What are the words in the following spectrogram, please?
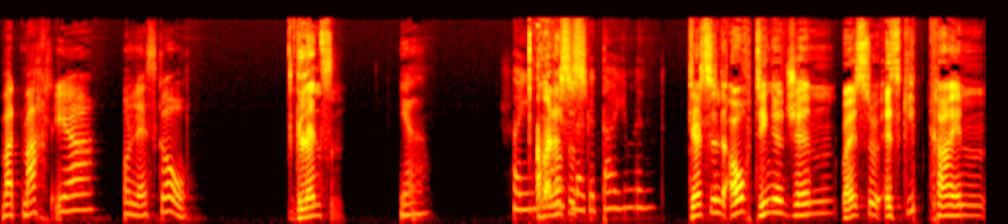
was macht ihr und let's go. glänzen. Ja. Aber das ist- like a diamond. Das sind auch Dinge, Jen, weißt du, es gibt kein,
